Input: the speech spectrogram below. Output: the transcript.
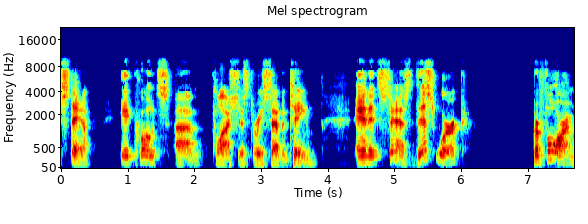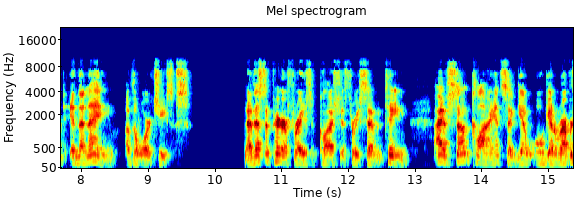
stamp, it quotes um, Colossians 3:17, and it says, "This work performed in the name of the Lord Jesus." Now that's a paraphrase of Colossians 3:17. I have some clients that get will get a rubber,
